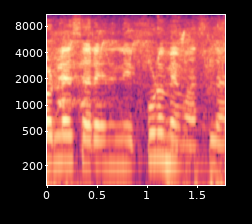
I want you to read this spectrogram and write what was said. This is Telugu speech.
కొడలేదు సార్ ఎప్పుడు మేము అసలు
